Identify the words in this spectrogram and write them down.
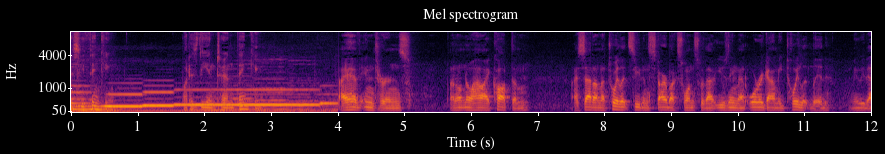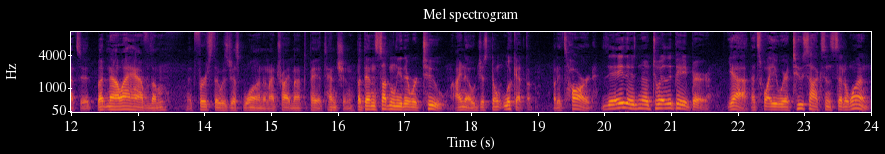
What is he thinking? What is the intern thinking? I have interns. I don't know how I caught them. I sat on a toilet seat in Starbucks once without using that origami toilet lid. Maybe that's it. But now I have them. At first there was just one, and I tried not to pay attention. But then suddenly there were two. I know, just don't look at them. But it's hard. Ze, there's no toilet paper. Yeah, that's why you wear two socks instead of one.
